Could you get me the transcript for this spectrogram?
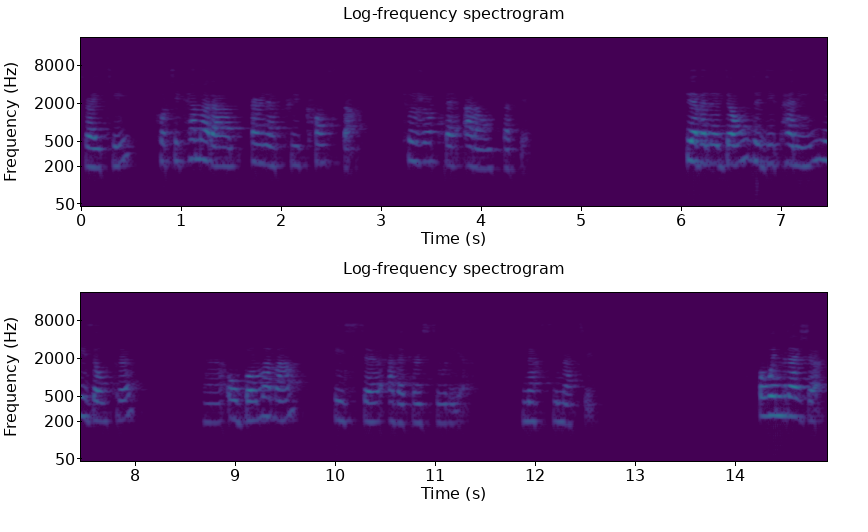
Tu as été, pour tes camarades, un appui constant, toujours prêt à rendre service. Tu avais le don de dépanner les autres euh, au bon moment et ce avec un sourire. Merci Mathieu. Owen Rajat,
